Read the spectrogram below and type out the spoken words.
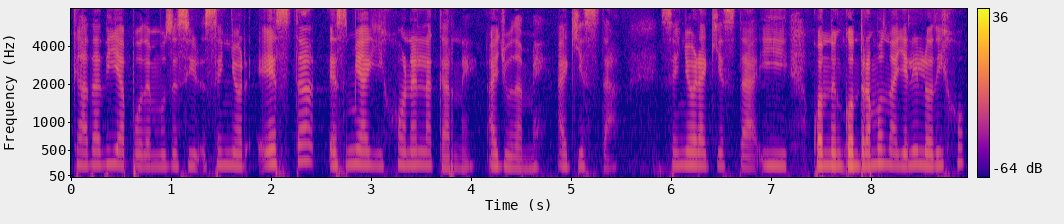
cada día podemos decir, Señor, esta es mi aguijón en la carne, ayúdame, aquí está. Señor, aquí está. Y cuando encontramos, Nayeli lo dijo,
